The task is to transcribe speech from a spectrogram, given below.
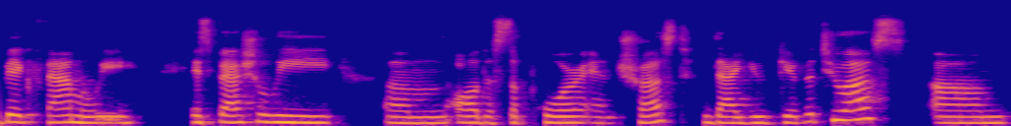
big family, especially um, all the support and trust that you give it to us um,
